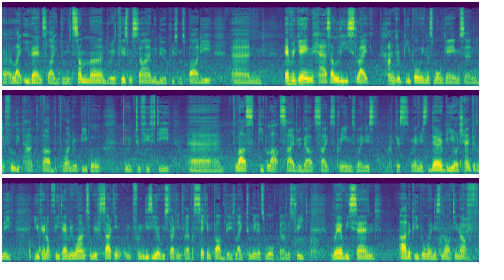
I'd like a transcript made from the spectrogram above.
uh, like events like during summer, during Christmas time. We do a Christmas party, and every game has at least like 100 people in the small games, and the fully packed pub, 200 people to, to 50 uh, plus people outside with outside screens when it's like it's, when it's derby or Champions League, you cannot fit everyone. So we're starting from this year. We're starting to have a second pub that is like two minutes walk down the street, where we send other people when it's not enough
